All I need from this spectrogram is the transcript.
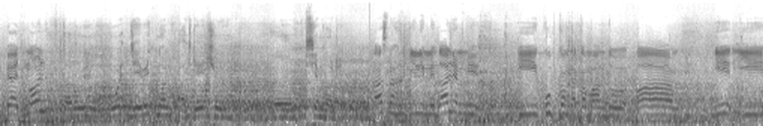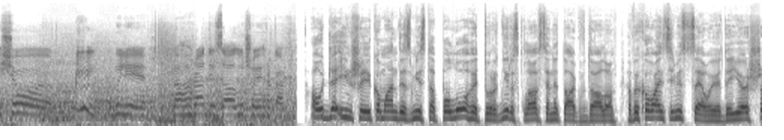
5-0. Вторую голь 9-0, а третью э, 7-0. Нас наградили медалями и кубком на команду. А, и, и еще были награды за лучшего игрока. А от для іншої команди з міста Пологи турнір склався не так вдало. Вихованці місцевої ДЮШ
